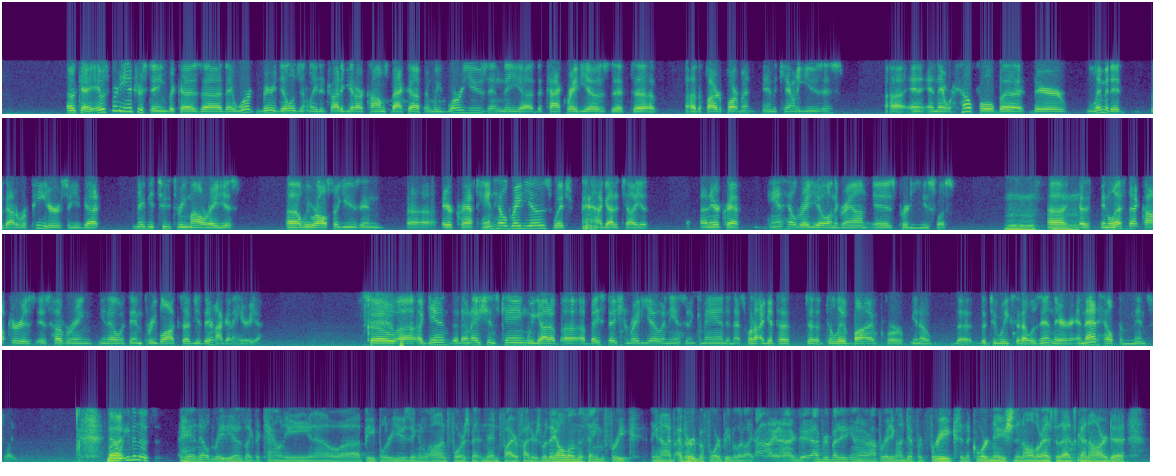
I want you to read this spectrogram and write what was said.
Okay, it was pretty interesting because uh, they worked very diligently to try to get our comms back up, and we were using the uh, the TAC radios that uh, uh, the fire department and the county uses, uh, and, and they were helpful, but they're limited without a repeater. So you've got maybe a two three mile radius. Uh, we were also using uh, aircraft handheld radios, which I got to tell you, an aircraft handheld radio on the ground is pretty useless. Mm-hmm. Uh, mm-hmm. unless that copter is is hovering, you know, within three blocks of you, they're not going to hear you. So uh, again, the donations came. We got a, a base station radio in the incident command, and that's what I get to, to to live by for you know the the two weeks that I was in there, and that helped immensely. Now, but, even those handheld radios like the county, you know, uh people are using in law enforcement and then firefighters, were they all on the same freak? You know, I've I've heard before people are like, "Oh, you know, everybody, you know, are operating on different freaks and the coordination and all the rest of that's kind of hard to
